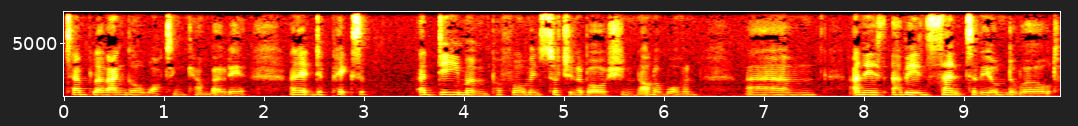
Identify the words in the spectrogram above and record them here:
Temple of Angkor Wat in Cambodia, and it depicts a, a demon performing such an abortion on a woman um, and is being sent to the underworld.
